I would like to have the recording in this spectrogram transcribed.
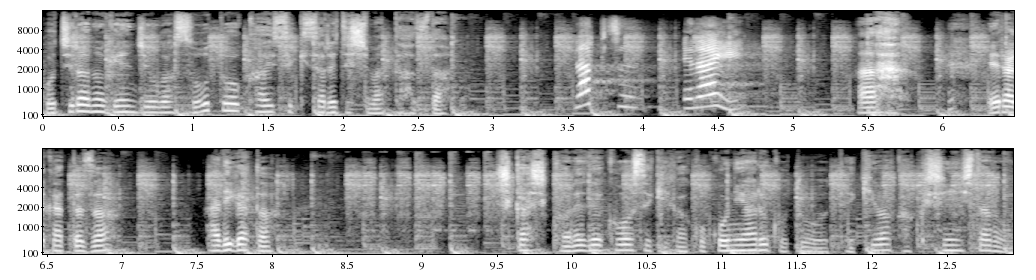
こちらの現状が相当解析されてしまったはずだ。ラプス偉い？ああ偉かったぞ。ありがとう。しかしこれで鉱石がここにあることを敵は確信したろうな。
